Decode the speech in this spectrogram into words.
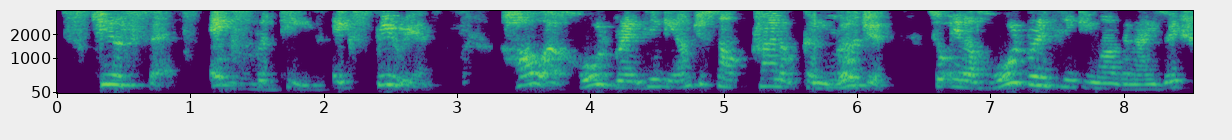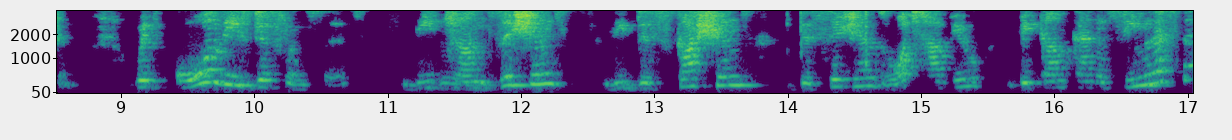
skill sets, expertise, experience. How a whole brain thinking, I'm just now trying to converge mm. it. So, in a whole brain thinking organization, with all these differences, the Mm. transitions, the discussions, decisions, what have you, become kind of seamless then?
